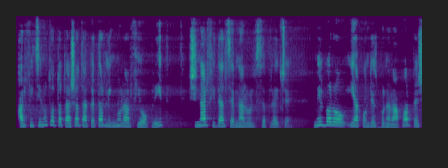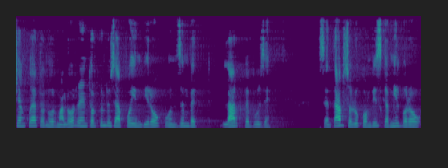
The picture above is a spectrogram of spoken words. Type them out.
Ar fi ținut-o tot așa dacă Tarling nu l-ar fi oprit și n-ar fi dat semnalul să plece. Milborough i-a condus până la poartă și a încuiat-o în urma lor, reîntorcându-se apoi în birou cu un zâmbet larg pe buze. Sunt absolut convins că Milborough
